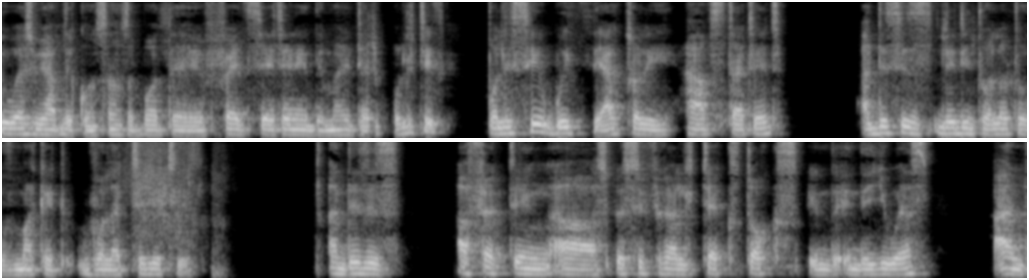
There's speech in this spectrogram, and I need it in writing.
US, we have the concerns about the Fed setting the monetary politics policy, which they actually have started. And this is leading to a lot of market volatility. And this is affecting uh, specifically tech stocks in the in the US. And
